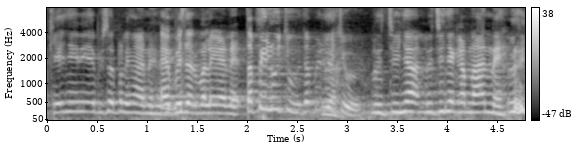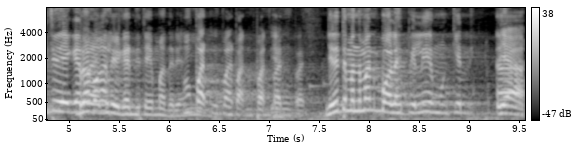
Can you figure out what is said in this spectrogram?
kayaknya ini episode paling aneh. episode paling aneh tapi lucu tapi Iya. lucu Lucunya, lucunya karena aneh. Lucu ya karena Berapa aneh. kali ganti tema tadi? Empat, empat. empat, empat, ya. Empat. Jadi teman-teman boleh pilih mungkin. Iya. eh,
